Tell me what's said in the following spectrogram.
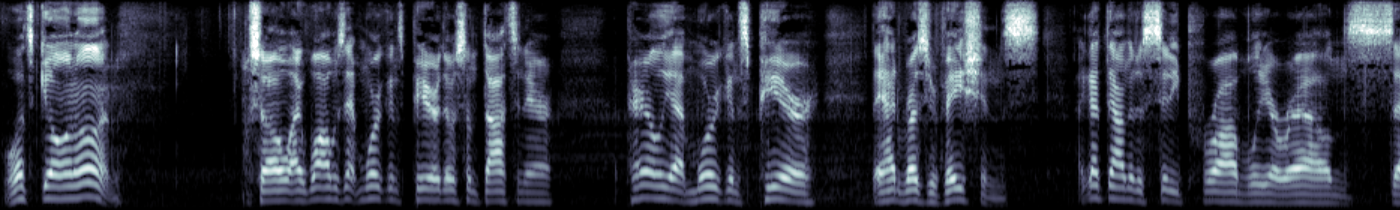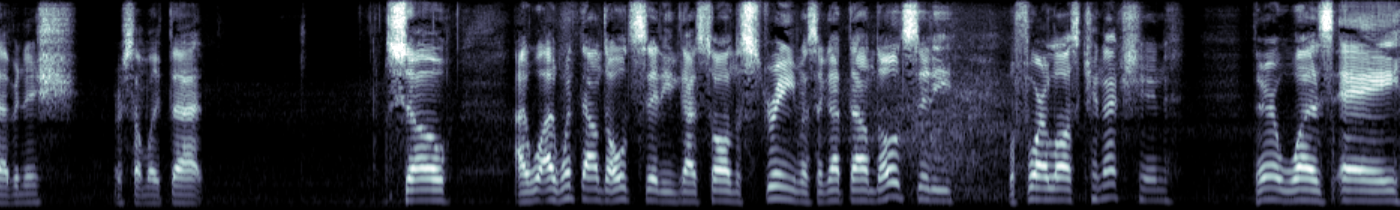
What's going on? So I, while I was at Morgan's Pier, there was some dots in there. Apparently at Morgan's Pier, they had reservations. I got down to the city probably around 7ish or something like that. So I, I went down to Old City. You guys saw in the stream as I got down to Old City before I lost connection. There was a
